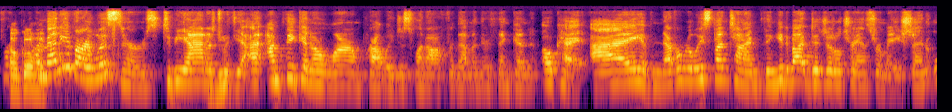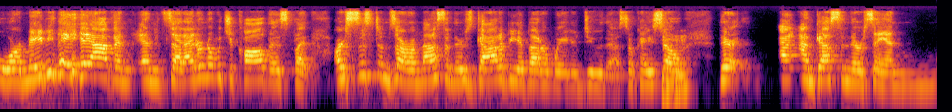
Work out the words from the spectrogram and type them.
for, oh, for many of our listeners, to be honest mm-hmm. with you, I, am thinking an alarm probably just went off for them and they're thinking, okay, I have never really spent time thinking about digital transformation, or maybe they have and, and said, I don't know what you call this, but our systems are a mess and there's got to be a better way to do this. Okay. So mm-hmm. there, I, am guessing they're saying,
